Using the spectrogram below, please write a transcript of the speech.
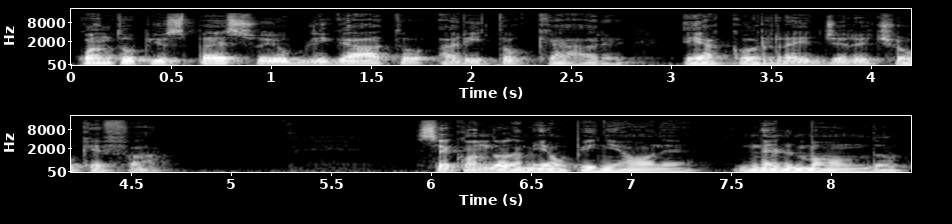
quanto più spesso è obbligato a ritoccare e a correggere ciò che fa. Secondo la mia opinione, nel mondo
